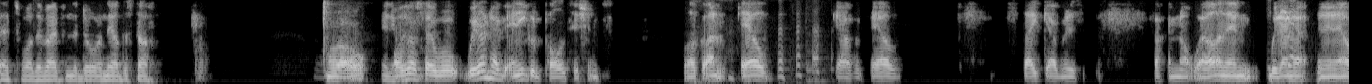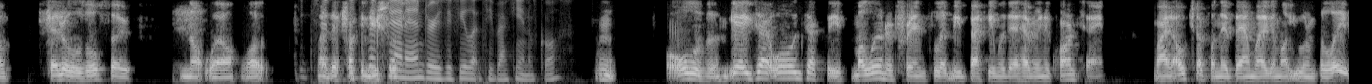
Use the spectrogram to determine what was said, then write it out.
That's why they've opened the door on the other stuff. Well, I Anyway. was going to say, well, we don't have any good politicians. Like on our government, our state government is fucking not well, and then we don't have, Except- and our federal is also not well. Well, Except, they're fucking except useless. Dan Andrews, if he lets you back in, of course. all of them. Yeah, exactly. Well, exactly. If my learned friends let me back in without having a quarantine, mate, I'll jump on their bandwagon like you wouldn't believe.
